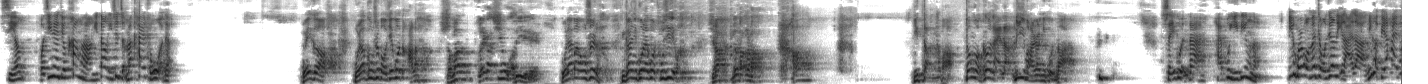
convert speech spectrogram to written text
行，我今天就看看你到底是怎么开除我的。喂哥，我让公司保洁给我打了。什么？谁敢欺负我弟弟？我在办公室了，你赶紧过来给我出气吧。行，你就等着吧。好，你等着吧，等我哥来了，立马让你滚蛋。谁滚蛋还不一定呢。一会儿我们总经理来了，你可别害怕。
